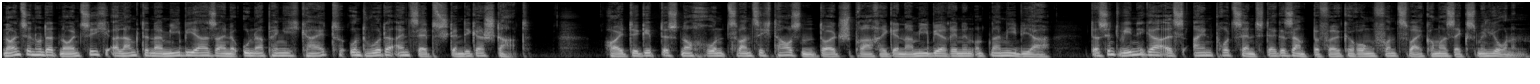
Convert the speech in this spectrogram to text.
1990 erlangte Namibia seine Unabhängigkeit und wurde ein selbstständiger Staat. Heute gibt es noch rund 20.000 deutschsprachige Namibierinnen und Namibier. Das sind weniger als ein Prozent der Gesamtbevölkerung von 2,6 Millionen.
